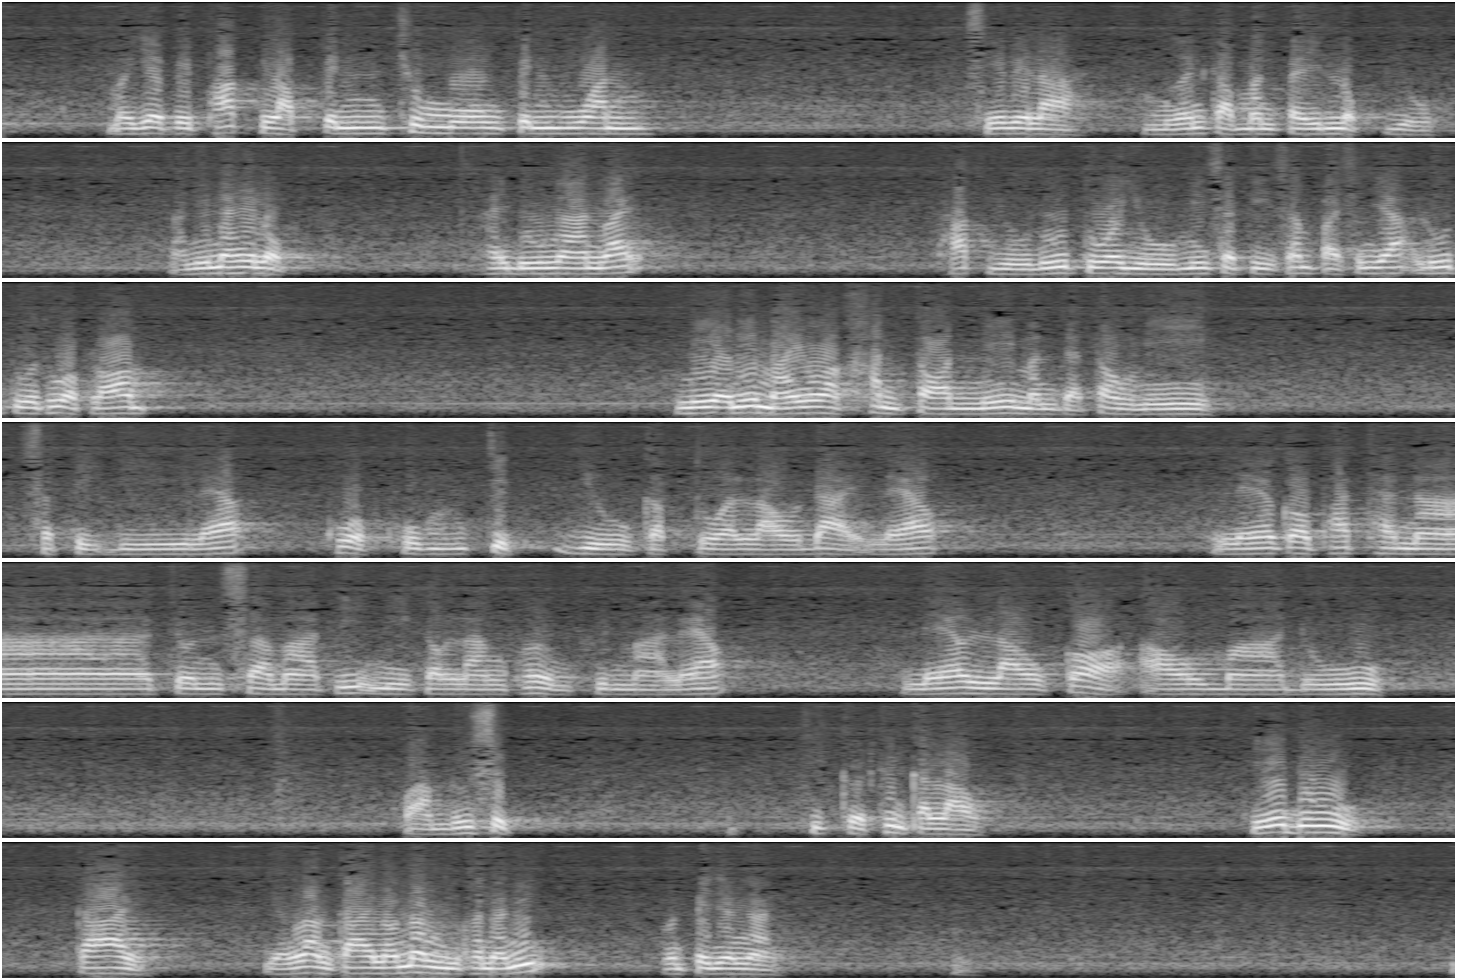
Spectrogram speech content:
ไม่ใช่ไปพักหลับเป็นชั่วโมงเป็นวัน เสียเวลาเหมือนกับมันไปหลบอยู่ อันนี้ไม่ให้หลบ ให้ดูงานไว้ พักอยู่รู้ตัวอยู่ มีสติสัมปชัญญะ รู้ตัวทั่วพร้อมมีอันนี้หมายว่าขั้นตอนนี้มันจะต้องมีสติดีแล้ว ควบคุมจิตอยู่กับตัวเราได้แล้ว แล้วก็พัฒนาจนสมาธิมีกำลังเพิ่มขึ้นมาแล้ว แล้วเราก็เอามาดู ความรู้สึกที่เกิดขึ้นกับเราทีดูกาย อย่างร่างกายเรานั่งอยู่ขณะนี้ มันเป็นยังไง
